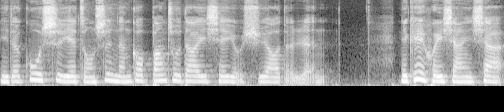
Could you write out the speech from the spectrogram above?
你的故事也总是能够帮助到一些有需要的人。你可以回想一下，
